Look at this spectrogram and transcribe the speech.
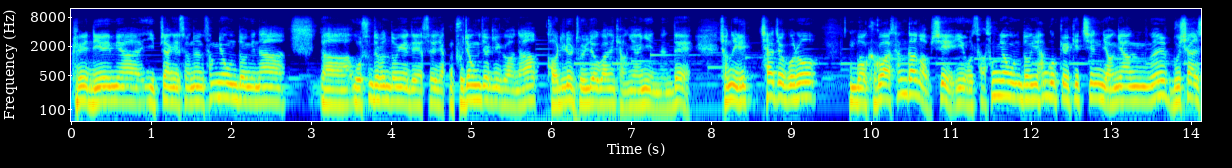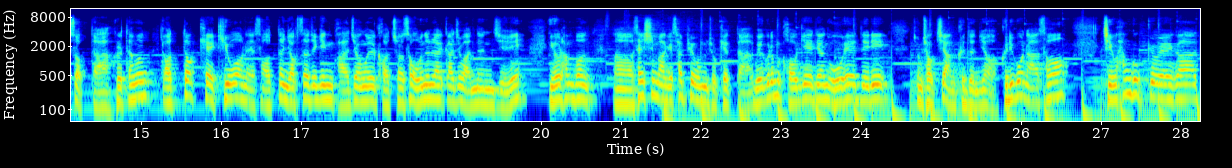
그 니에미아 입장에서는 성령 운동이나 아, 오순절 운동에 대해서 약간 부정적이거나 거리를 두려고 하는 경향이 있는데 저는 일차적으로 뭐 그거와 상관없이 이 성령 운동이 한국 교회에 끼친 영향을 무시할 수 없다. 그렇다면 어떻게 기원해서 어떤 역사적인 과정을 거쳐서 오늘날까지 왔는지 이걸 한번 어, 세심하게 살펴보면 좋겠다. 왜 그러면 거기에 대한 오해들이 좀 적지 않거든요. 그리고 나서 지금 한국 교회가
